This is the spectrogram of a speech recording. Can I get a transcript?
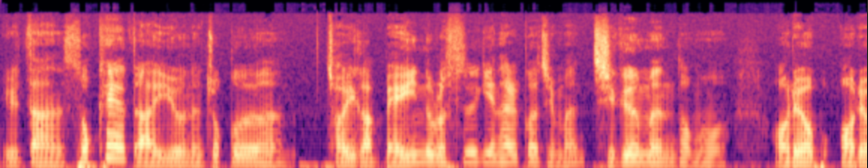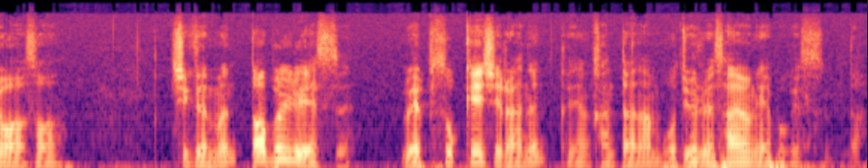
일단 socket.io는 조금 저희가 메인으로 쓰긴 할 거지만 지금은 너무 어려 어려워서 지금은 WS 웹소켓이라는 그냥 간단한 모듈을 사용해 보겠습니다.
